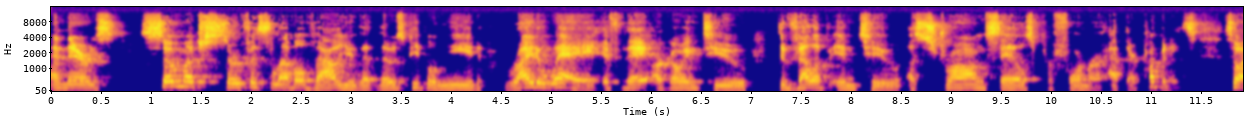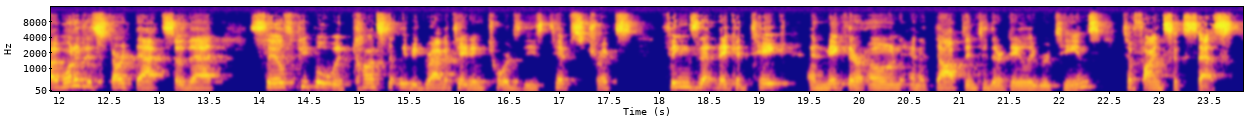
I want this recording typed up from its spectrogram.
And there's so much surface level value that those people need right away if they are going to develop into a strong sales performer at their companies. So I wanted to start that so that salespeople would constantly be gravitating towards these tips, tricks, things that they could take and make their own and adopt into their daily routines to find success.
